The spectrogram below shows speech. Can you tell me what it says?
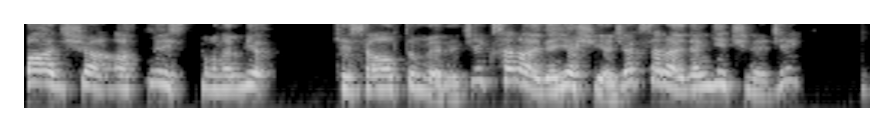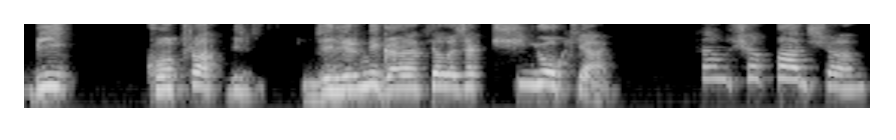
Padişah aklı esti ona bir kese altın verecek. Sarayda yaşayacak, saraydan geçinecek. Bir kontrat, bir gelirini garanti alacak bir şey yok yani. Tam padişahın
